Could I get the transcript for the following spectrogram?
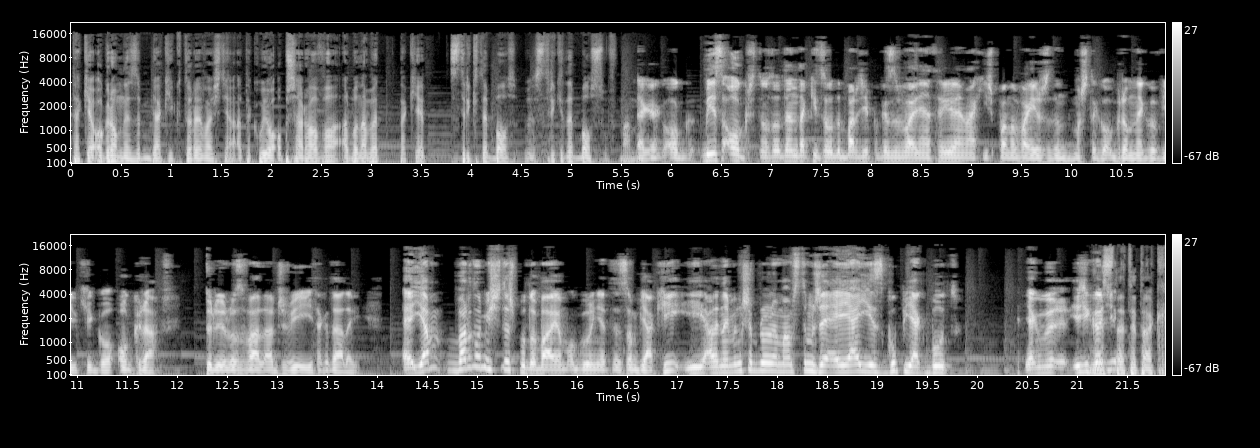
takie ogromne zombiaki, które właśnie atakują obszarowo, albo nawet takie stricte, boss, stricte bossów mamy. Tak, jak ogr. Jest ogr, no to ten taki, co bardziej pokazywali na terenach i szpanowali, że ten, masz tego ogromnego, wielkiego ogra, który rozwala drzwi i tak dalej. E, ja, bardzo mi się też podobają ogólnie te zombiaki, i, ale największy problem mam z tym, że AI jest głupi jak but. Jakby, jeśli Niestety chodzi, tak.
